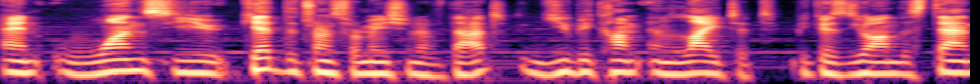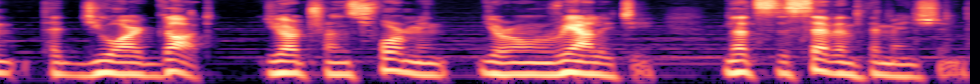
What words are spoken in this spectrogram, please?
And once you get the transformation of that, you become enlightened because you understand that you are God. You are transforming your own reality. That's the seventh dimension,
